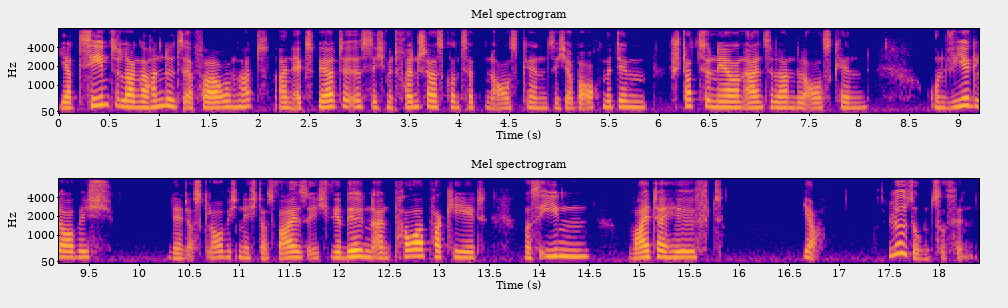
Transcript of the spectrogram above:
jahrzehntelange Handelserfahrung hat, ein Experte ist, sich mit Franchise-Konzepten auskennt, sich aber auch mit dem stationären Einzelhandel auskennt. Und wir, glaube ich, nee, das glaube ich nicht, das weiß ich, wir bilden ein Powerpaket, was Ihnen weiterhilft, ja, Lösungen zu finden.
